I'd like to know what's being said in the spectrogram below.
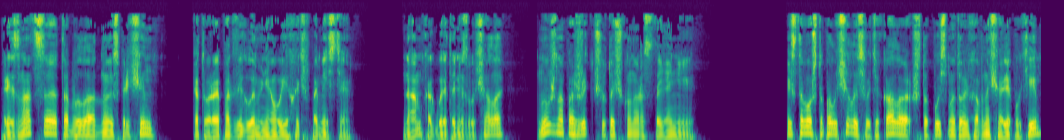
Признаться, это было одной из причин, которая подвигла меня уехать в поместье. Нам, как бы это ни звучало, нужно пожить чуточку на расстоянии. Из того, что получилось, вытекало, что пусть мы только в начале пути,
